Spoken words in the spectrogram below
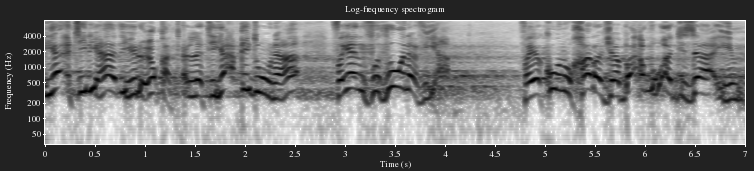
يأتي لهذه العقد التي يعقدونها فينفثون فيها فيكون خرج بعض أجزائهم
